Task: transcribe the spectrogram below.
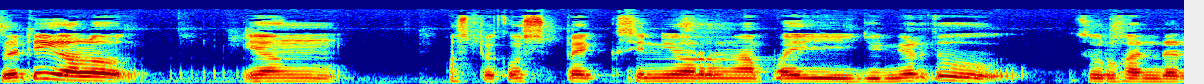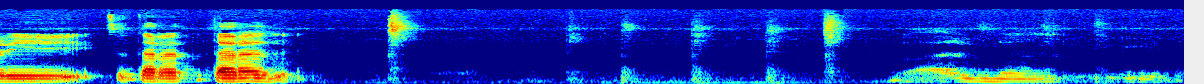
berarti kalau yang ospek-ospek senior ngapai junior tuh suruhan dari tentara-tentara tuh ada gunanya gitu.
